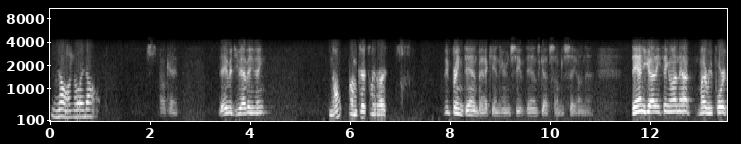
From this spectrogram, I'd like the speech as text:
No, no, I don't. Okay. David, do you have anything? No, I'm good, Leroy. Let me bring Dan back in here and see if Dan's got something to say on that. Dan, you got anything on that? My report?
